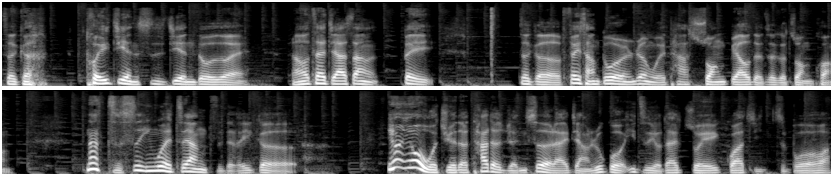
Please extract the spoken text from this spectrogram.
这个 推荐事件，对不对？然后再加上被。这个非常多人认为他双标的这个状况，那只是因为这样子的一个，因为因为我觉得他的人设来讲，如果一直有在追瓜吉直播的话，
